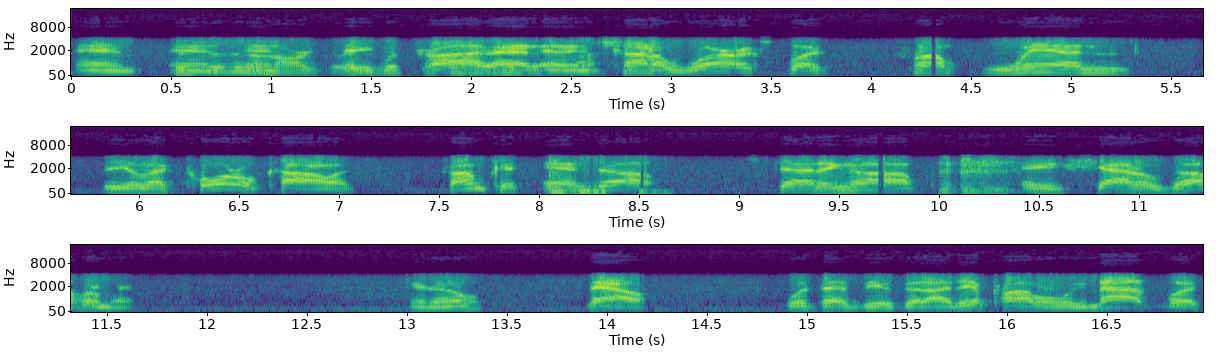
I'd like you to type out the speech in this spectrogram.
And this and, isn't and an argument. they try that and it kind of works but Trump wins the electoral college. Trump could end up setting up a shadow government you know? Now would that be a good idea? Probably not, but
